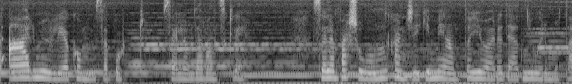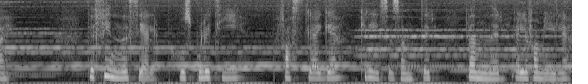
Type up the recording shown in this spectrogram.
Det er mulig å komme seg bort, selv om det er vanskelig. Selv om personen kanskje ikke mente å gjøre det den gjorde mot deg. Det finnes hjelp hos politi, fastlege, krisesenter, venner eller familie.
